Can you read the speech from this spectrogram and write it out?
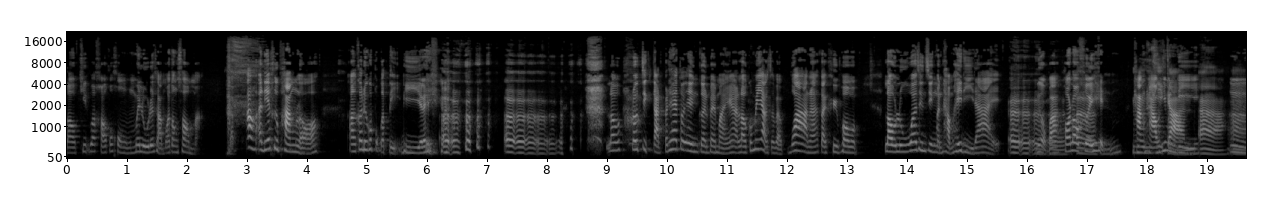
เราคิดว่าเขาก็คงไม่รู้ด้วยซ้ำว่าต้องซ่อมอะแบบอ้าวอันนี้คือพังเหรออ่าก็ดูว่าปกติดีอะไรอย่างเอเงี้ยอเออเออเออเออเออเราเราจิกกัดประเทศตัวเองเกินไปไหมอะเราก็ไม่อยากจะแบบว่านะแต่คือพอเรารู้ว่าจริง ๆ มันทำให้ดีได้ เออเออเออเนกออกปะเพราะเราเคยเห็นทางเท้าที่มันดี อ่า อือ่าม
